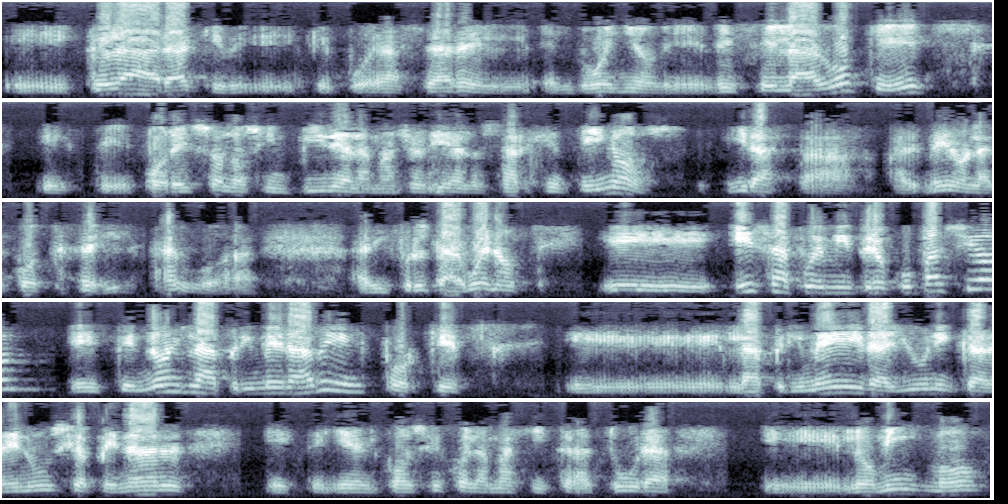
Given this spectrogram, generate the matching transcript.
eh, clara que, que puede hacer el, dueño de, ese lago, que este, por eso nos impide a la mayoría de los argentinos ir hasta al menos la costa del lago a, disfrutar. Bueno, eh, esa fue mi preocupación. Este, no es la primera vez porque eh, la primera y única denuncia penal este, y en el Consejo de la Magistratura eh, lo mismo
